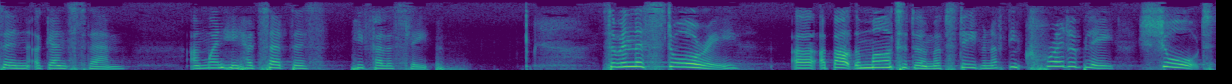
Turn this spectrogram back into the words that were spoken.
sin against them. And when he had said this, he fell asleep. So, in this story uh, about the martyrdom of Stephen, an incredibly short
